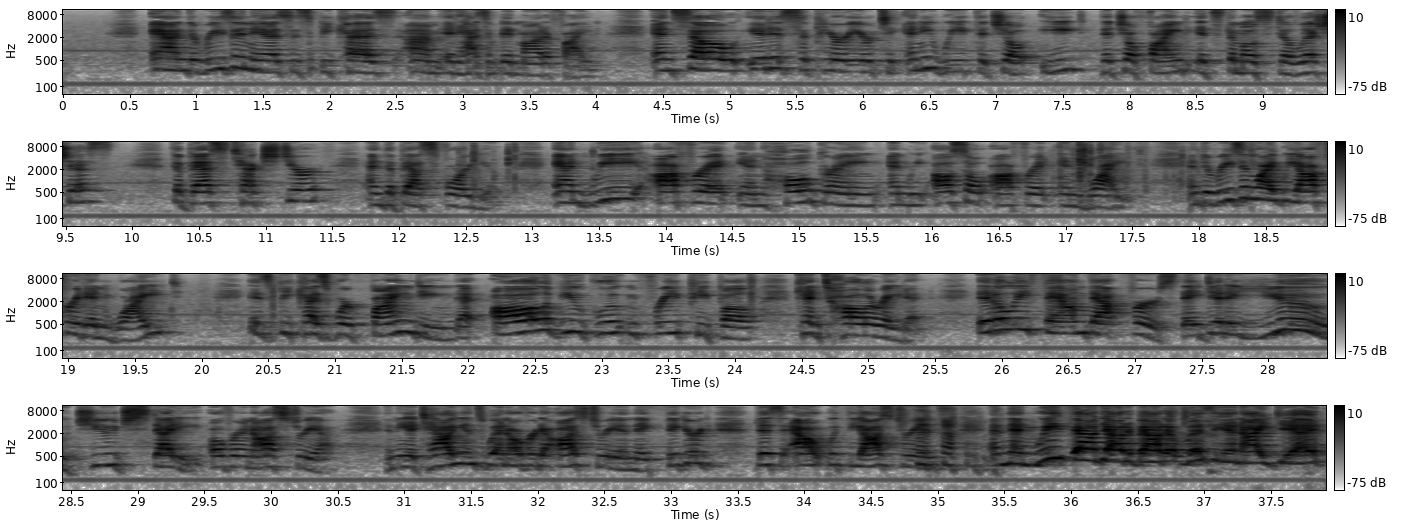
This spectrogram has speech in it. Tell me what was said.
And the reason is is because um, it hasn't been modified. And so it is superior to any wheat that you'll eat, that you'll find. It's the most delicious, the best texture, and the best for you. And we offer it in whole grain and we also offer it in white. And the reason why we offer it in white is because we're finding that all of you gluten free people can tolerate it. Italy found that first. They did a huge, huge study over in Austria. And the Italians went over to Austria and they figured this out with the Austrians. and then we found out about it, Lizi and I did.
